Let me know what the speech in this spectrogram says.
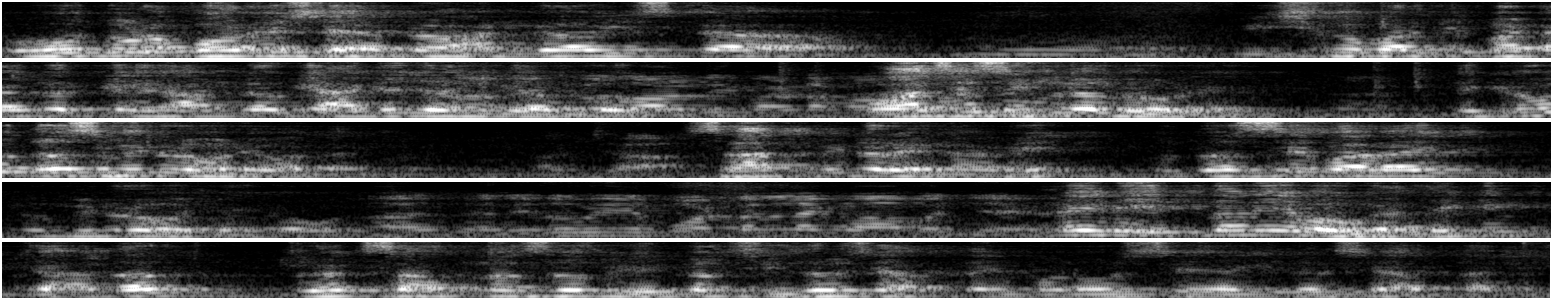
वो थोड़ा फॉरेस्ट है अपना अनगांव इसका विश्व भारती भाटा करके अनगांव के आगे जाएँगे हम लोग। वहाँ से सिंगल रोड है। लेकिन वो दस मीटर होने वाला है। अच्छा। सात मीटर है ना हमें तो दस से बारह मीटर हो जाएगा वो। अच्छा नहीं तो ये बॉटल नेक वहाँ बन जाएगा। नहीं नहीं इतना नहीं होगा। लेकिन ज़्यादा ड्रग्स अपना सब व्हीकल सीधर से आता है मनोज से या इधर से आता नहीं।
